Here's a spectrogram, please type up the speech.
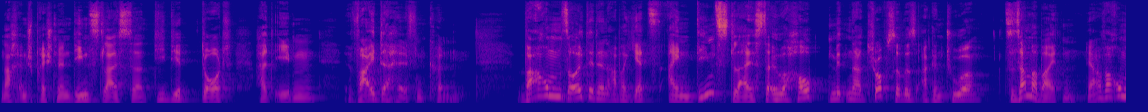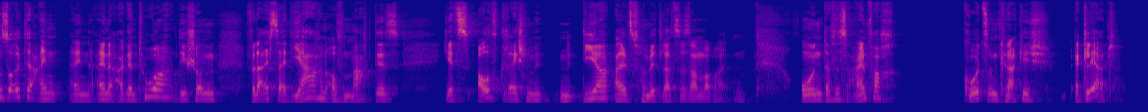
nach entsprechenden Dienstleister, die dir dort halt eben weiterhelfen können. Warum sollte denn aber jetzt ein Dienstleister überhaupt mit einer Dropservice-Agentur zusammenarbeiten? Ja, warum sollte ein, ein, eine Agentur, die schon vielleicht seit Jahren auf dem Markt ist, jetzt ausgerechnet mit, mit dir als Vermittler zusammenarbeiten? Und das ist einfach kurz und knackig erklärt.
